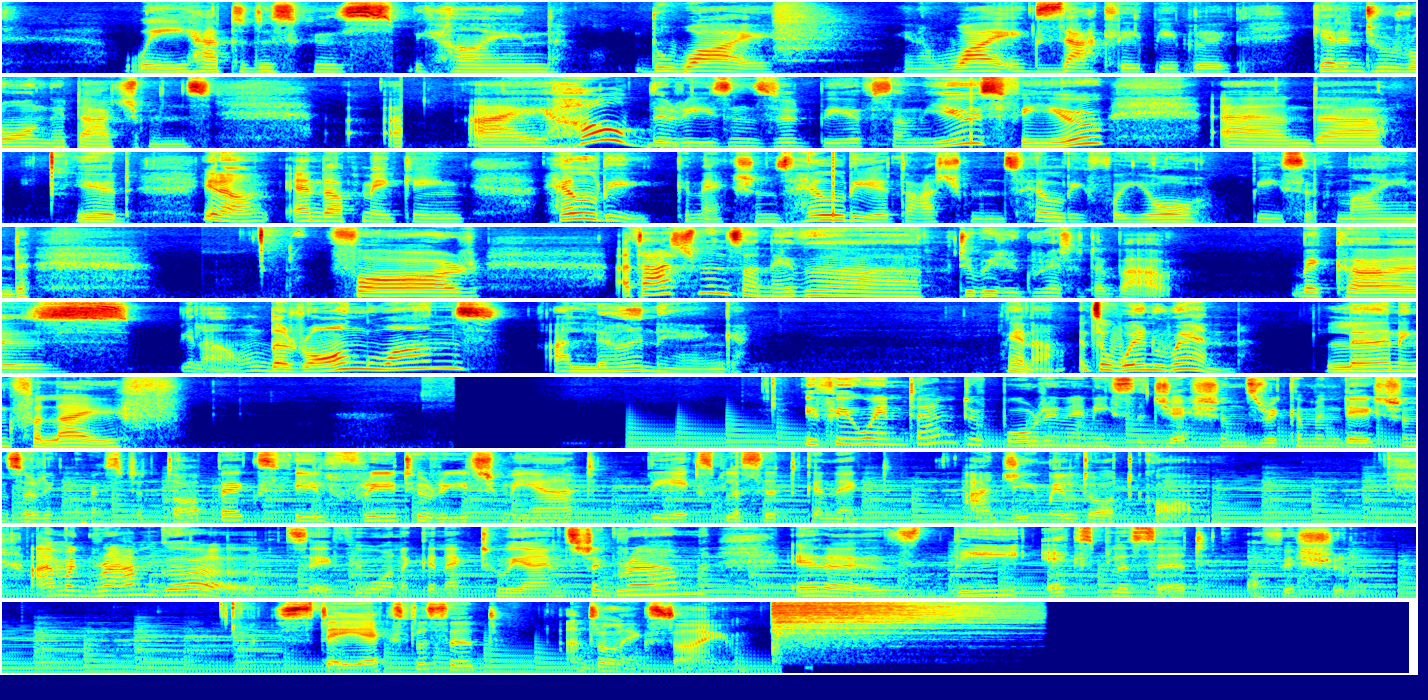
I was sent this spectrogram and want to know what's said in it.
we had to discuss behind the why. You know, why exactly people get into wrong attachments. Uh, I hope the reasons would be of some use for you and uh, you'd, you know, end up making healthy connections, healthy attachments, healthy for your peace of mind. For attachments are never to be regretted about because you know the wrong ones are learning you know it's a win-win learning for life if you intend to pour in any suggestions recommendations or requested topics feel free to reach me at theexplicitconnect at gmail.com I'm a gram girl, so if you want to connect via Instagram, it is the explicit official. Stay explicit. Until next time.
